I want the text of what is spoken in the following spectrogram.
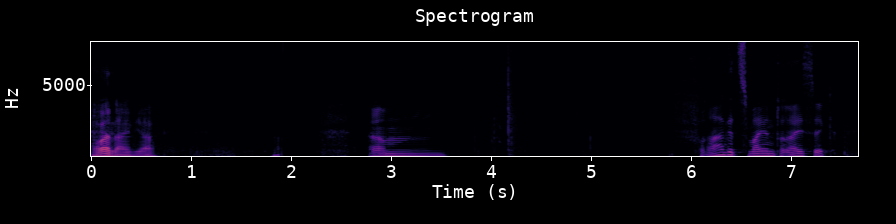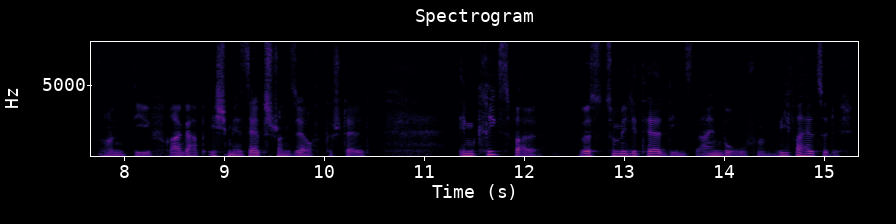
Aber nein, ja. Ähm, Frage 32. Und die Frage habe ich mir selbst schon sehr oft gestellt. Im Kriegsfall wirst du zum Militärdienst einberufen. Wie verhältst du dich? Hm,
